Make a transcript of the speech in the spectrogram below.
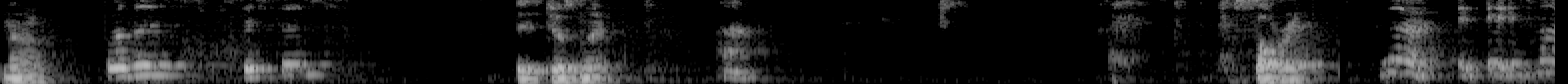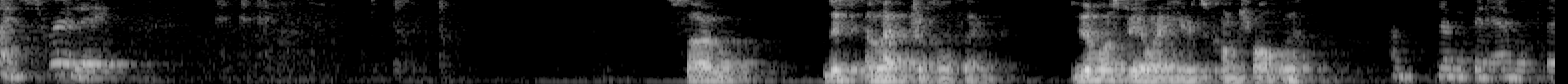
no, Brothers? Sisters? it's just me. Ah. Sorry. No, it, it's nice, really. So, this electrical thing, there must be a way for you to control it, I've never been able to.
